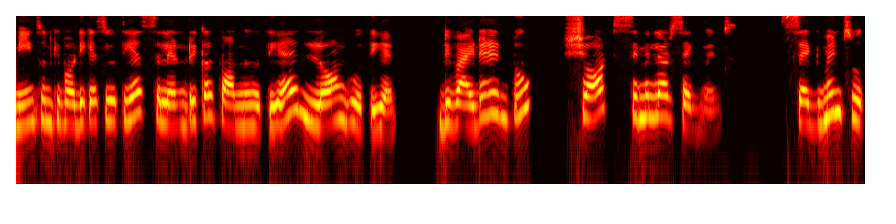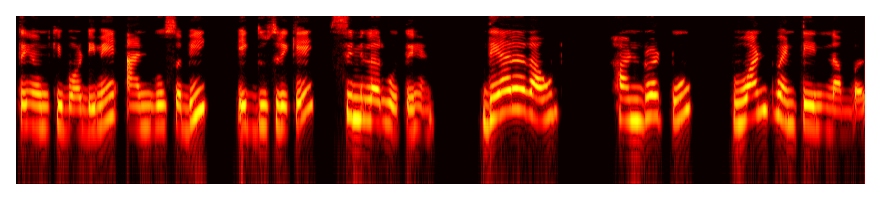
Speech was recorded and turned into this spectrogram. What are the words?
means उनकी बॉडी कैसी होती है? सिलेंड्रिकल फॉर्म में होती है लॉन्ग होती है. Divided into short similar segments segments होते हैं उनकी बॉडी में एंड वो सभी एक दूसरे के सिमिलर होते हैं. They are around hundred to one twenty number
